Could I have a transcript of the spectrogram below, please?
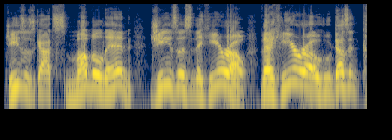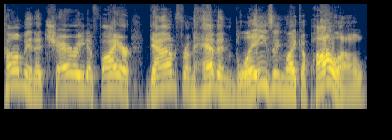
Jesus got smuggled in. Jesus, the hero, the hero who doesn't come in a chariot of fire down from heaven blazing like Apollo.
